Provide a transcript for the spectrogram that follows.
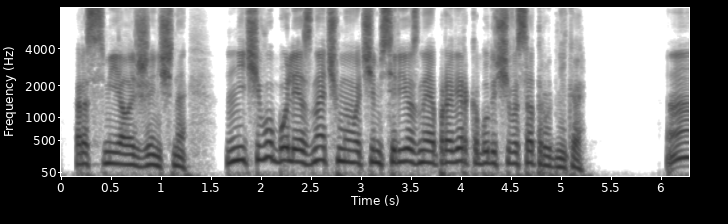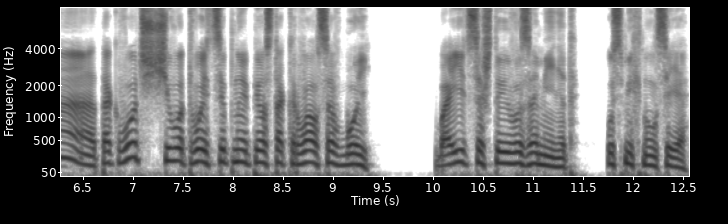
— рассмеялась женщина. «Ничего более значимого, чем серьезная проверка будущего сотрудника». «А, так вот с чего твой цепной пес так рвался в бой. Боится, что его заменят», — усмехнулся я.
